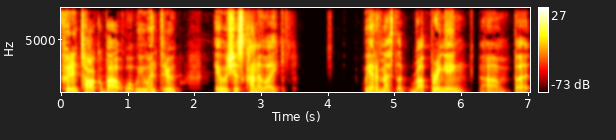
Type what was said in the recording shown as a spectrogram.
couldn't talk about what we went through it was just kind of like we had a messed up upbringing um but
